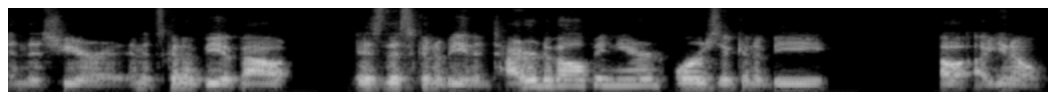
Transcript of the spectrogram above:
in, this year. And it's going to be about is this going to be an entire developing year or is it going to be, uh, you know,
